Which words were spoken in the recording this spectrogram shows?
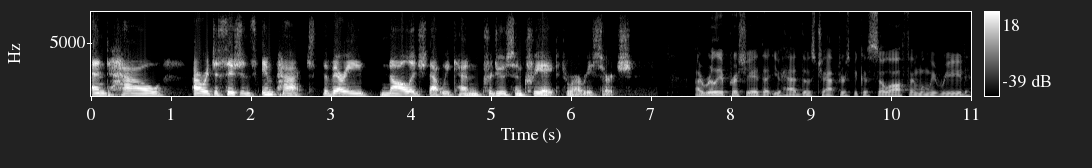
and how our decisions impact the very knowledge that we can produce and create through our research. I really appreciate that you had those chapters because so often when we read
